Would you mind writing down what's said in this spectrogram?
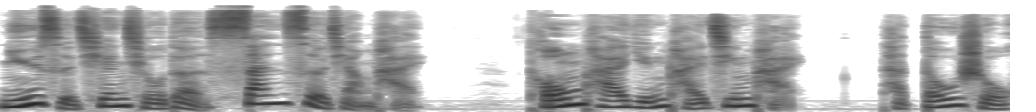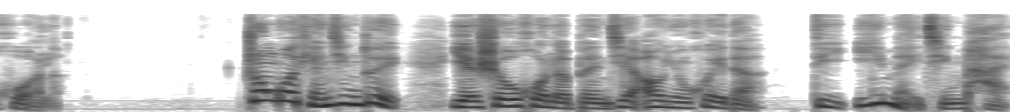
女子铅球的三色奖牌，铜牌、银牌、金牌，她都收获了。中国田径队也收获了本届奥运会的第一枚金牌。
